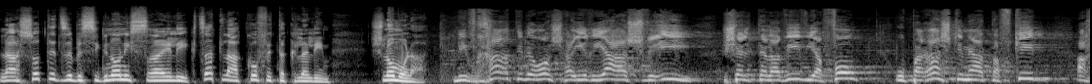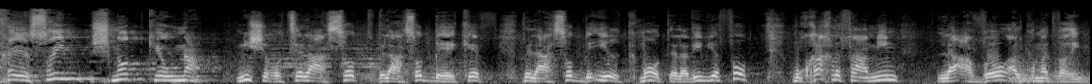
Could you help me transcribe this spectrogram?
לעשות את זה בסגנון ישראלי, קצת לעקוף את הכללים. שלמה להט. נבחרתי לראש העירייה השביעי של תל אביב-יפו ופרשתי מהתפקיד אחרי עשרים שנות כהונה. מי שרוצה לעשות, ולעשות בהיקף, ולעשות בעיר כמו תל אביב-יפו, מוכרח לפעמים לעבור על כמה דברים.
